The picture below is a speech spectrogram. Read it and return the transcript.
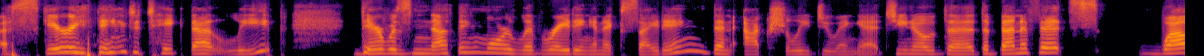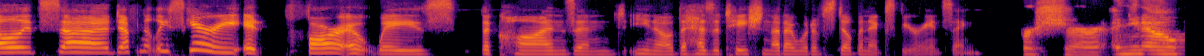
a scary thing to take that leap there was nothing more liberating and exciting than actually doing it. You know the the benefits while it's uh, definitely scary it far outweighs the cons and you know the hesitation that i would have still been experiencing for sure. And you know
